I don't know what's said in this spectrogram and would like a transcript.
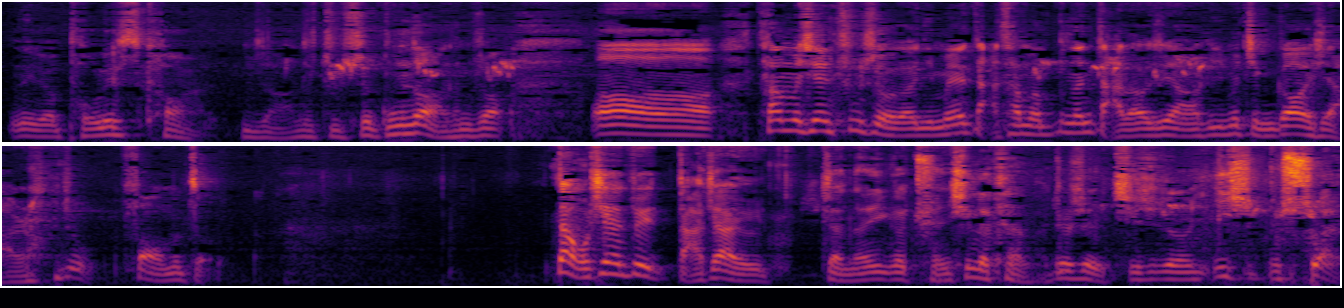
那个 police car，你知道就主持公道。他们说，哦，他们先出手的，你们也打他们，不能打到这样，你们警告一下，然后就放我们走。但我现在对打架有整了一个全新的看法，就是其实这东西一是不帅，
